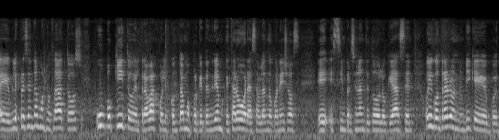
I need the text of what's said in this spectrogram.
eh, les presentamos los datos, un poquito del trabajo les contamos porque tendríamos que estar horas hablando con ellos. Eh, es impresionante todo lo que hacen. Hoy encontraron, vi que pues,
